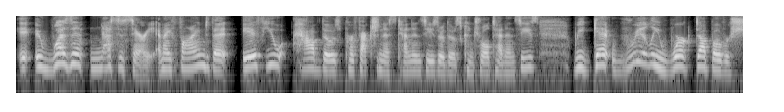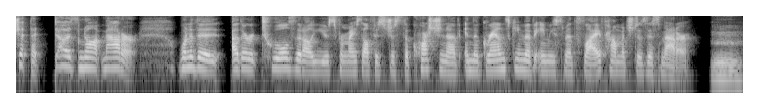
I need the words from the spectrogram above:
It, it wasn't necessary. And I find that if you have those perfectionist tendencies or those control tendencies, we get really worked up over shit that does not matter. One of the other tools that I'll use for myself is just the question of, in the grand scheme of Amy Smith's life, how much does this matter? mm.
